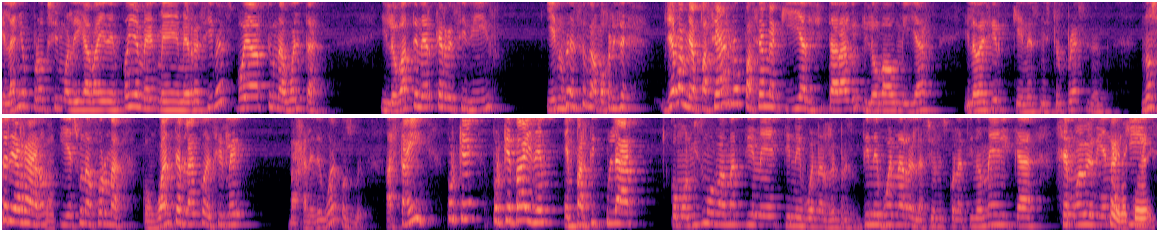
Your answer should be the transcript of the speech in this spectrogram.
que el año próximo le diga a Biden, oye, ¿me, recibes? Voy a darte una vuelta. Y lo va a tener que recibir. Y en una de esas a lo mejor dice, llévame a pasear, ¿no? Paseame aquí a visitar algo y lo va a humillar. Y le va a decir, ¿quién es Mr. President? No sería raro y es una forma con guante blanco decirle, bájale de huevos, güey. Hasta ahí. ¿Por qué? Porque Biden en particular como el mismo Obama tiene, tiene, buenas, tiene buenas relaciones con Latinoamérica, se mueve bien aquí.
